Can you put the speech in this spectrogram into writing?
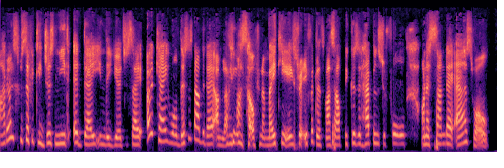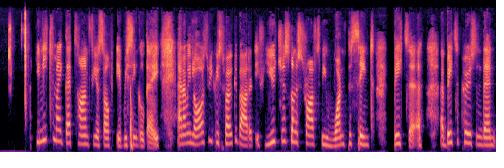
I don't specifically just need a day in the year to say, okay, well, this is now the day I'm loving myself and I'm making extra effort with myself because it happens to fall on a Sunday as well you need to make that time for yourself every single day. And I mean, last week we spoke about it. If you're just going to strive to be 1% better, a better person than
